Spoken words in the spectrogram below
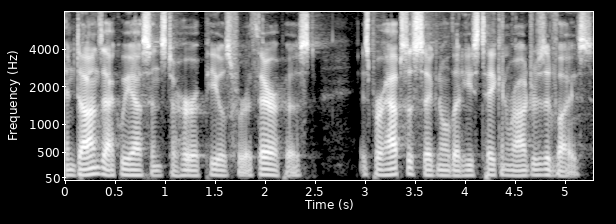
and Don's acquiescence to her appeals for a therapist is perhaps a signal that he's taken Roger's advice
